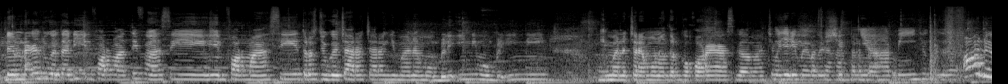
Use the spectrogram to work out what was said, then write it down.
dan mereka juga tadi informatif ngasih informasi, terus juga cara-cara gimana mau beli ini, mau beli ini, gimana cara mau nonton ke Korea segala macam. Mau jadi membershipnya. Army juga. Oh, ada.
